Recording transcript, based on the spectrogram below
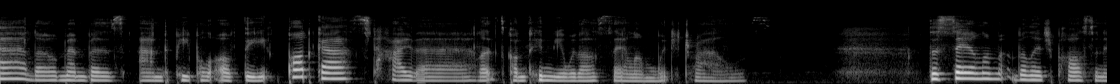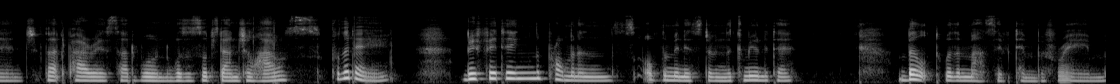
Hello, members and people of the podcast. Hi there. Let's continue with our Salem witch trials. The Salem village parsonage that Parris had won was a substantial house for the day, befitting the prominence of the minister in the community. Built with a massive timber frame,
